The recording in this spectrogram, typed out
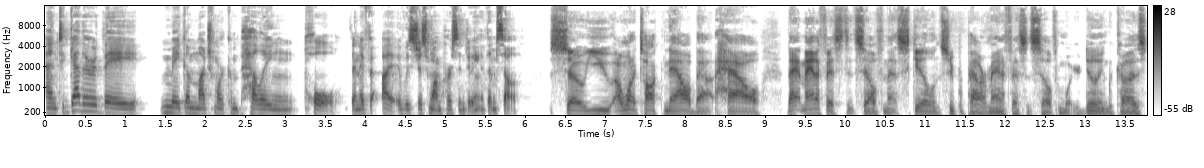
And together they make a much more compelling whole than if uh, it was just one person doing it themselves. So you I want to talk now about how that manifests itself and that skill and superpower manifests itself in what you're doing because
